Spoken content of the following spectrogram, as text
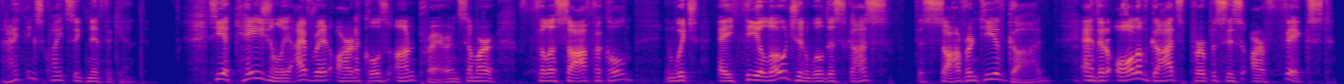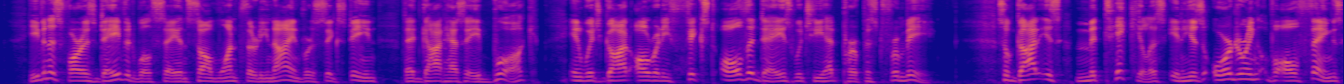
that I think is quite significant. See, occasionally I've read articles on prayer, and some are philosophical, in which a theologian will discuss the sovereignty of God and that all of God's purposes are fixed even as far as David will say in Psalm 139, verse 16, that God has a book in which God already fixed all the days which he had purposed for me. So God is meticulous in his ordering of all things,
